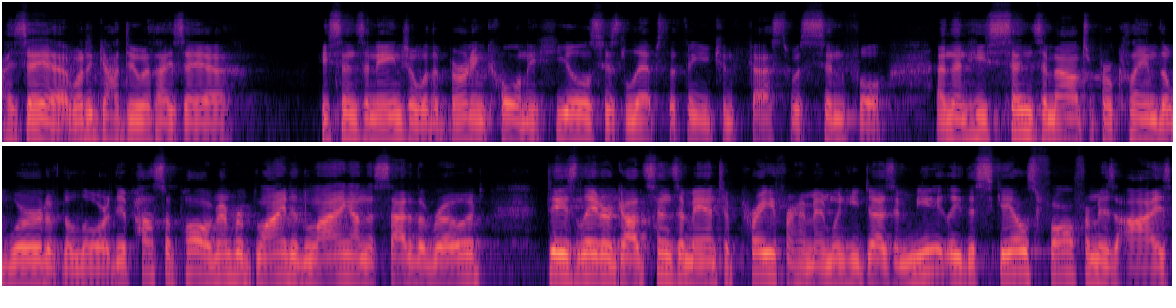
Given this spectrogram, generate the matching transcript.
Isaiah, what did God do with Isaiah? He sends an angel with a burning coal and he heals his lips. The thing he confessed was sinful. And then he sends him out to proclaim the word of the Lord. The Apostle Paul, remember, blinded, lying on the side of the road? Days later, God sends a man to pray for him. And when he does, immediately the scales fall from his eyes.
